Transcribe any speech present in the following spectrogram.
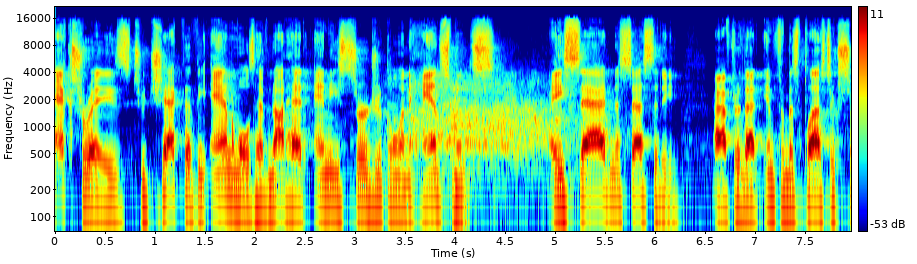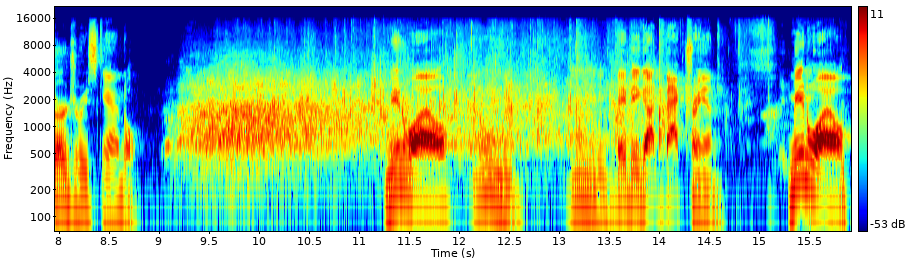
x rays to check that the animals have not had any surgical enhancements. A sad necessity after that infamous plastic surgery scandal. Meanwhile, mm, mm, baby got Bactrian. Meanwhile,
